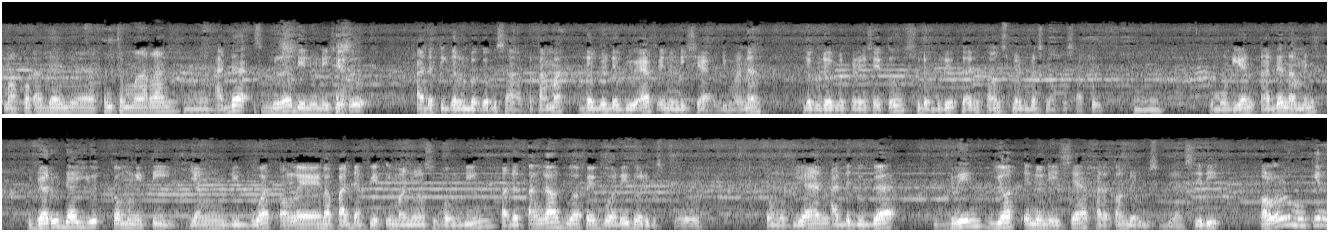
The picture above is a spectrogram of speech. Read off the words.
melapor adanya pencemaran Hmm. ada sebenarnya di Indonesia itu ada tiga lembaga besar pertama WWF Indonesia di mana WWF Indonesia itu sudah berdiri dari tahun 1961 Hmm. kemudian ada namanya Garuda Youth Community yang dibuat oleh Bapak David Immanuel Sihombing pada tanggal 2 Februari 2010 kemudian ada juga Green Yacht Indonesia pada tahun 2011 jadi kalau lu mungkin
